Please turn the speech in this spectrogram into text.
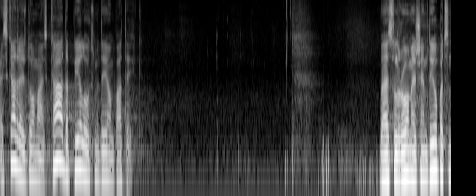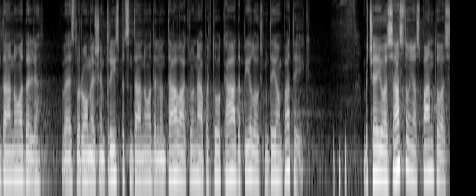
Es kādreiz domāju, kāda pielūgsme Dievam patīk? Vēstule romiešiem 12. nodaļa, vēstule romiešiem 13. nodaļa un tālāk runā par to, kāda pielūgsme Dievam patīk. Bet šajos astoņos pantos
